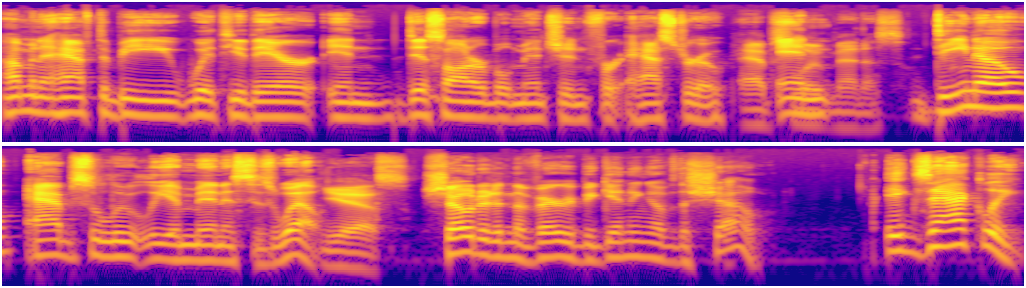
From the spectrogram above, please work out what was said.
I'm gonna have to be with you there in dishonorable mention for Astro. Absolute And menace. Dino, absolutely a menace as well. Yes, showed it in the very beginning of the show. Exactly.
